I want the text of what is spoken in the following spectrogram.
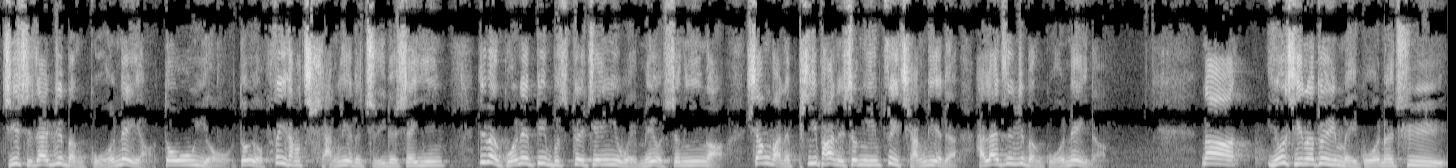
即使在日本国内啊，都有都有非常强烈的质疑的声音。日本国内并不是对菅义伟没有声音啊，相反的批判的声音最强烈的还来自日本国内的。那尤其呢，对于美国呢，去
